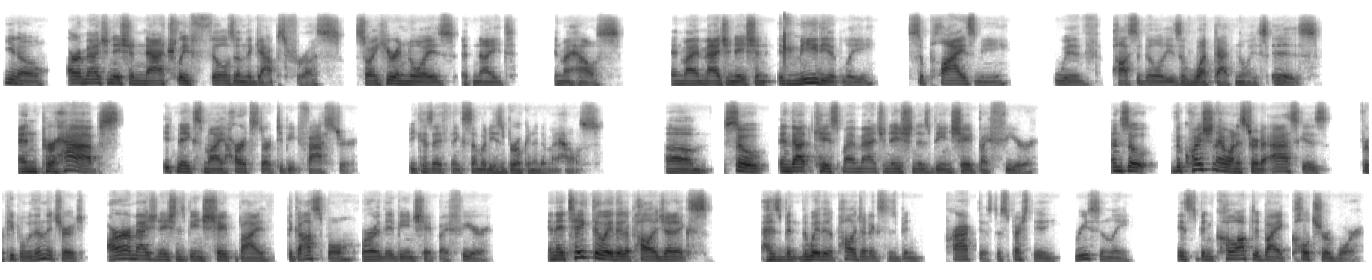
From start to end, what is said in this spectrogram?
you know our imagination naturally fills in the gaps for us. So i hear a noise at night in my house and my imagination immediately supplies me with possibilities of what that noise is. And perhaps it makes my heart start to beat faster because I think somebody has broken into my house. Um, so in that case, my imagination is being shaped by fear. And so the question I want to start to ask is for people within the church, are our imaginations being shaped by the gospel or are they being shaped by fear? And I take the way that apologetics has been, the way that apologetics has been practiced, especially recently, it's been co-opted by a culture war.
